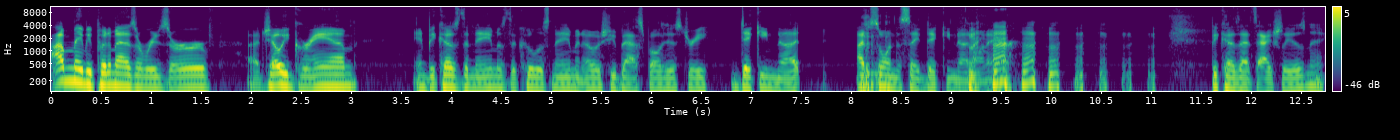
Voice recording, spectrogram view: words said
I maybe put him out as a reserve. Uh, Joey Graham, and because the name is the coolest name in OSU basketball history, Dickie Nutt. I just wanted to say Dickie Nutt on air because that's actually his name.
